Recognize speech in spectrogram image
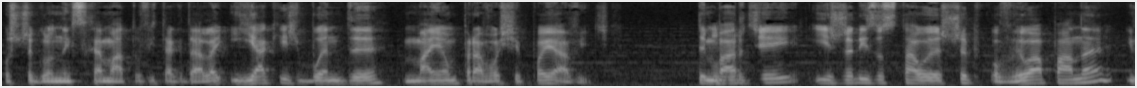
poszczególnych schematów i tak dalej. I jakieś błędy mają prawo się pojawić. Tym mhm. bardziej, jeżeli zostały szybko wyłapane i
